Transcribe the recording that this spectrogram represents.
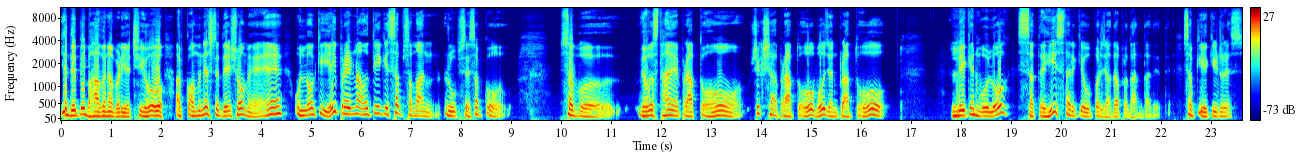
यद्यपि भावना बड़ी अच्छी हो। अब कम्युनिस्ट देशों में उन लोगों की यही प्रेरणा होती है कि सब समान रूप से सबको, सब व्यवस्थाएँ प्राप्त हो, शिक्षा प्राप्त हो, भोजन प्राप्त हो। लेकिन वो लोग सतही स्तर के ऊपर ज़्यादा प्रधानता देते सबकी एक ही ड्रेस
